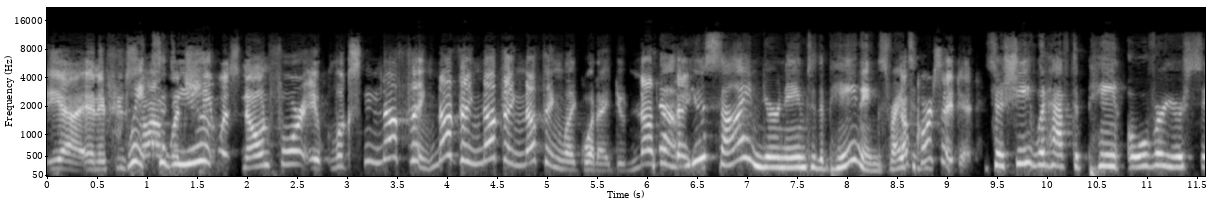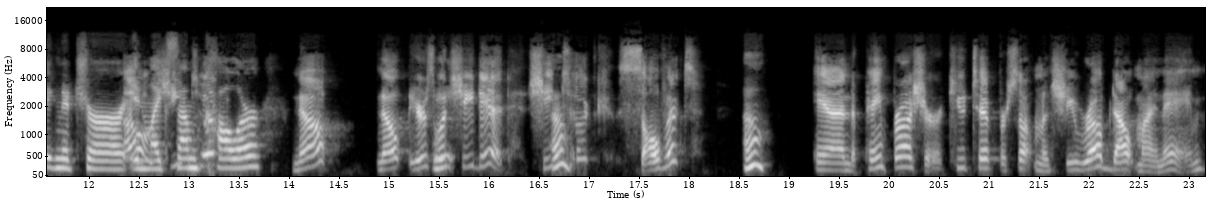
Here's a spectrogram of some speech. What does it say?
Yeah. And if you Wait, saw so what you- she was known for, it looks nothing, nothing, nothing, nothing like what I do. Nothing. No, you sign your name to the paintings, right? of So- course I did. So she would have to paint over your signature Oh, in like some took- color. Nope. Nope. Here's what she did. She Oh. took solvent Oh. and a paintbrush or a Q-tip or something, and she rubbed out my name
